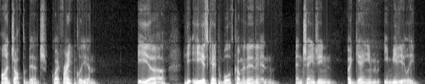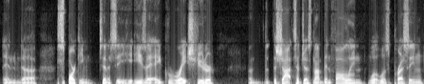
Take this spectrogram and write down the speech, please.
punch off the bench, quite frankly. And he uh, he he is capable of coming in and and changing a game immediately and uh, sparking Tennessee. He, he's a, a great shooter. Uh, the, the, shots have just not been falling. What was pressing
